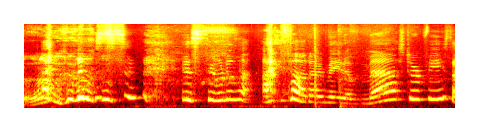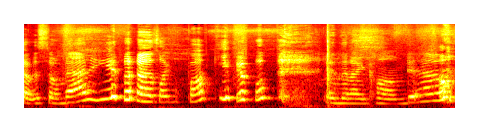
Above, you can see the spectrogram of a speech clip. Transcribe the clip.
As soon as I, I thought I made a masterpiece, I was so mad at you, and I was like, "Fuck you!" And then I calmed down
